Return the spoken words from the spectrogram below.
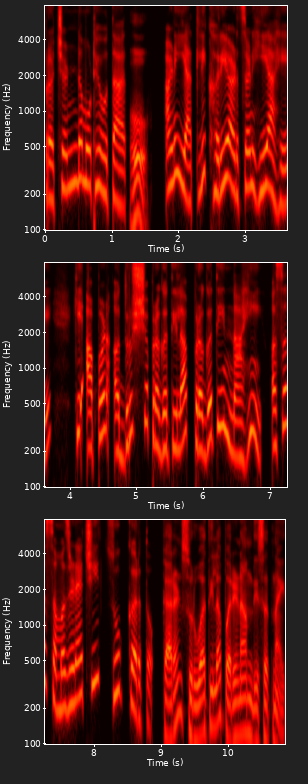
प्रचंड मोठे होतात. हो. आणि यातली खरी अडचण ही आहे की आपण अदृश्य प्रगतीला प्रगती नाही असं समजण्याची चूक करतो. कारण सुरुवातीला परिणाम दिसत नाहीत.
